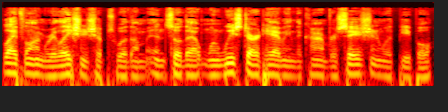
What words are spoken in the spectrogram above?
lifelong relationships with them, and so that when we start having the conversation with people,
